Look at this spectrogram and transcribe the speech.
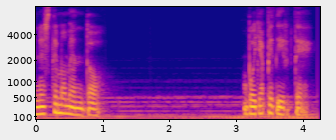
En este momento voy a pedirte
